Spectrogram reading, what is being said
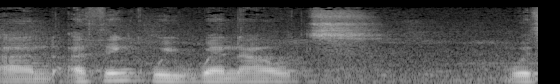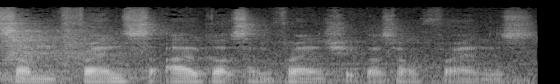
And I think we went out with some friends. I got some friends. She got some friends.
